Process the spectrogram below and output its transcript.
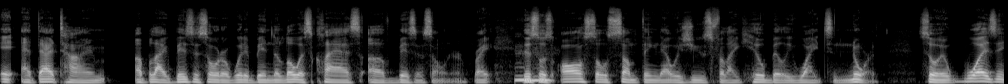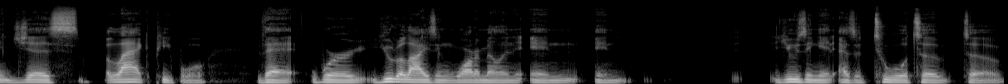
eh, at that time a black business owner would have been the lowest class of business owner, right? Mm-hmm. This was also something that was used for like hillbilly whites in the north. So it wasn't just black people that were utilizing watermelon in in using it as a tool to to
